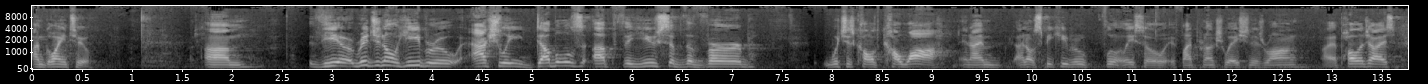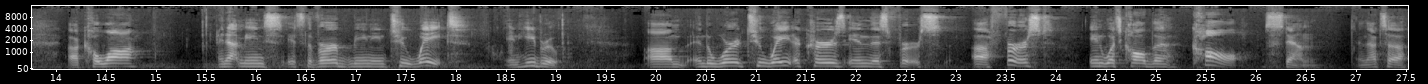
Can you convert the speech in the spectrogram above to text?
I'm going to. Um, the original Hebrew actually doubles up the use of the verb which is called kawa. And I'm, I don't speak Hebrew fluently, so if my pronunciation is wrong, I apologize. Uh, kawa, and that means it's the verb meaning to wait in Hebrew. Um, and the word to wait occurs in this verse uh, first in what's called the Qal stem. And that's, a,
